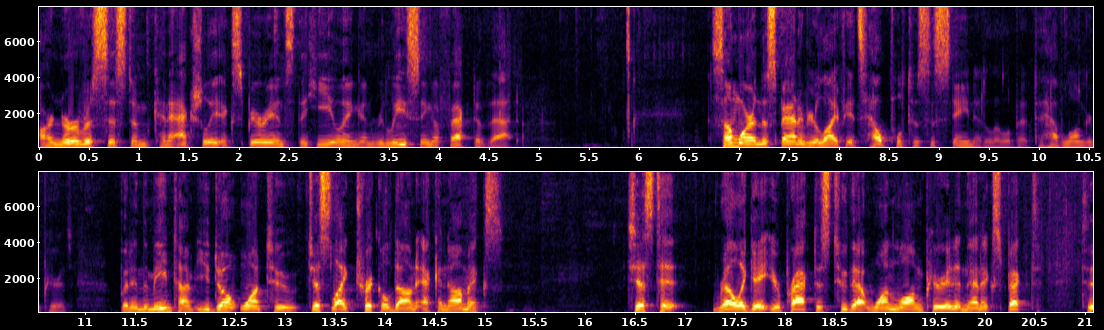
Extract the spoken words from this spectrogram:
our nervous system can actually experience the healing and releasing effect of that somewhere in the span of your life, it's helpful to sustain it a little bit, to have longer periods. But in the meantime, you don't want to, just like trickle down economics, just to relegate your practice to that one long period and then expect to,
